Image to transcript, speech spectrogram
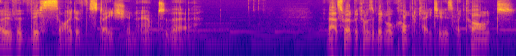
over this side of the station out to there that's where it becomes a bit more complicated, is I can't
